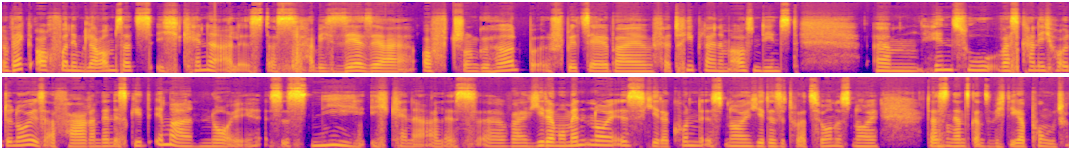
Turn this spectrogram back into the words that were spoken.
Weg auch von dem Glaubenssatz, ich kenne alles. Das habe ich sehr, sehr oft schon gehört, speziell bei Vertrieblern im Außendienst ähm, hinzu, was kann ich heute Neues erfahren? Denn es geht immer neu. Es ist nie, ich kenne alles, äh, weil jeder Moment neu ist, jeder Kunde ist neu, jede Situation ist neu. Das ist ein ganz, ganz wichtiger Punkt.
